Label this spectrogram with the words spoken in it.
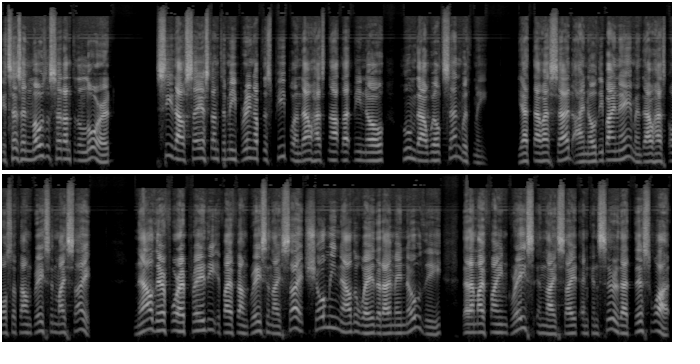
it says, And Moses said unto the Lord, See, thou sayest unto me, Bring up this people, and thou hast not let me know whom thou wilt send with me. Yet thou hast said, I know thee by name, and thou hast also found grace in my sight. Now, therefore, I pray thee, if I have found grace in thy sight, show me now the way that I may know thee, that I might find grace in thy sight, and consider that this what?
